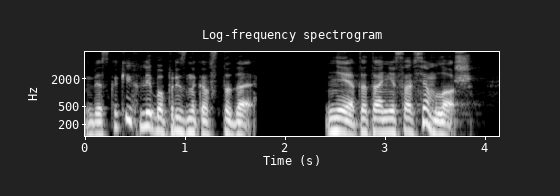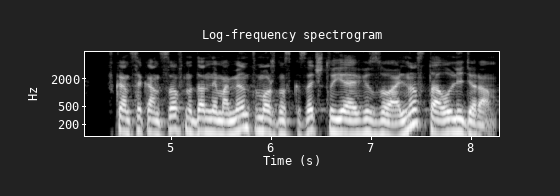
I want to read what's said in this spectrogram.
без каких-либо признаков стыда. Нет, это не совсем ложь. В конце концов, на данный момент можно сказать, что я визуально стал лидером.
